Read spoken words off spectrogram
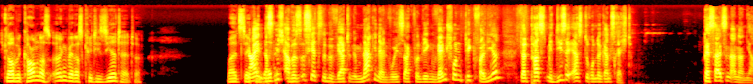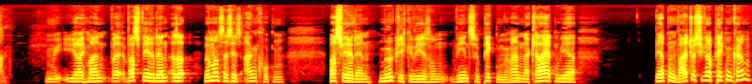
ich glaube kaum, dass irgendwer das kritisiert hätte. Der Nein, das nicht, aber es ist jetzt eine Bewertung im Nachhinein, wo ich sage, von wegen, wenn schon einen Pick verlieren, dann passt mir diese erste Runde ganz recht. Besser als in anderen Jahren. Ja, ich meine, was wäre denn, also wenn wir uns das jetzt angucken, was wäre denn möglich gewesen, wen zu picken? Ich meine, na klar hätten wir, wir hätten einen Wide Receiver picken können,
